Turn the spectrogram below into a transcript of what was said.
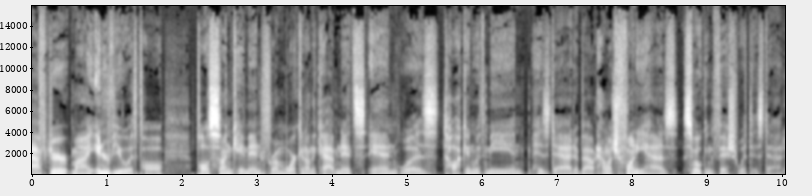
After my interview with Paul, Paul's son came in from working on the cabinets and was talking with me and his dad about how much fun he has smoking fish with his dad.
